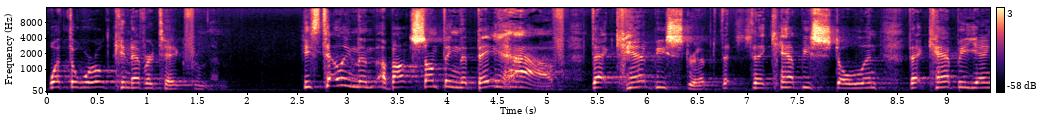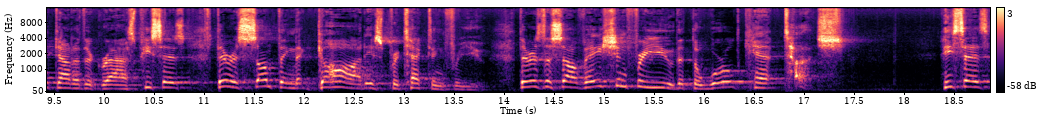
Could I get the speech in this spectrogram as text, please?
what the world can never take from them. He's telling them about something that they have that can't be stripped, that, that can't be stolen, that can't be yanked out of their grasp. He says, There is something that God is protecting for you. There is a salvation for you that the world can't touch. He says,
